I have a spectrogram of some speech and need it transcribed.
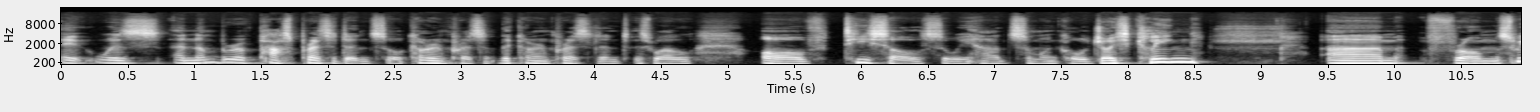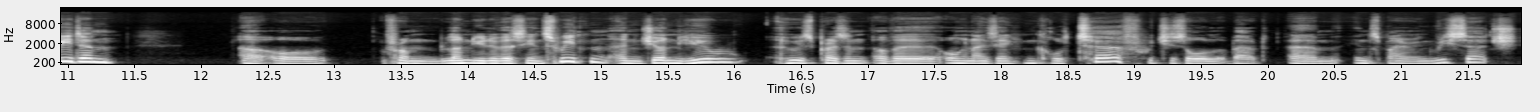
it was a number of past presidents or current president, the current president as well of TESOL. So we had someone called Joyce Kling um, from Sweden, uh, or from Lund University in Sweden, and Jun Liu who's president of an organization called TIRF, which is all about um, inspiring research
